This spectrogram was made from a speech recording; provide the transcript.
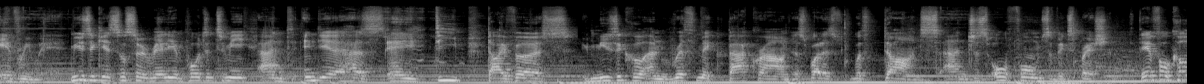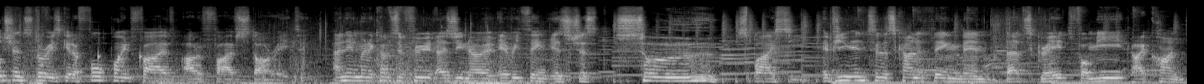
everywhere. Music is also really important to me and India has a deep, diverse musical and rhythmic background as well as with dance and just all forms of expression. Therefore, culture and stories get a 4.5 out of 5 star rating. And then when it comes to food, as you know, everything is just so spicy. If you're into this kind of thing, then that's great. For me, I can't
